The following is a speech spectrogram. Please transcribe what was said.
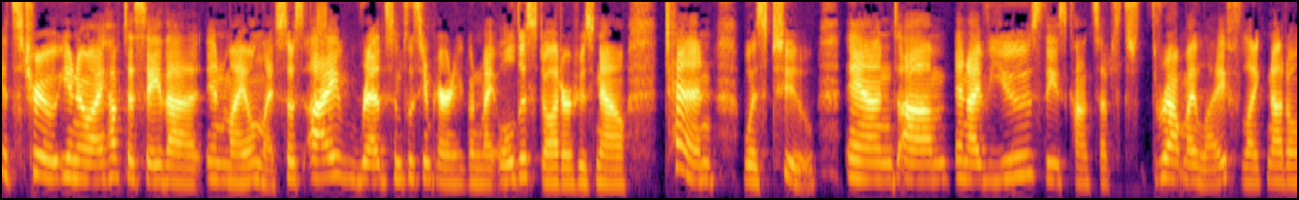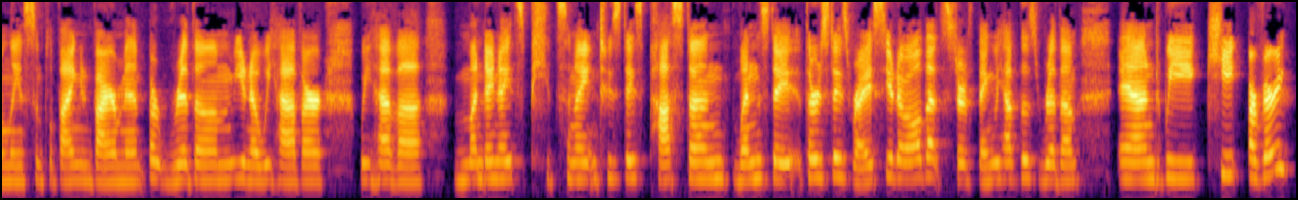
It's true. You know, I have to say that in my own life. So I read Simplicity in Parenting when my oldest daughter, who's now 10, was two. And, um, and I've used these concepts throughout my life, like not only in simplifying environment, but rhythm. You know, we have our, we have a Monday night's pizza night and Tuesday's pasta and Wednesday, Thursday's rice, you know, all that sort of thing. We have those rhythm and we keep, are very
